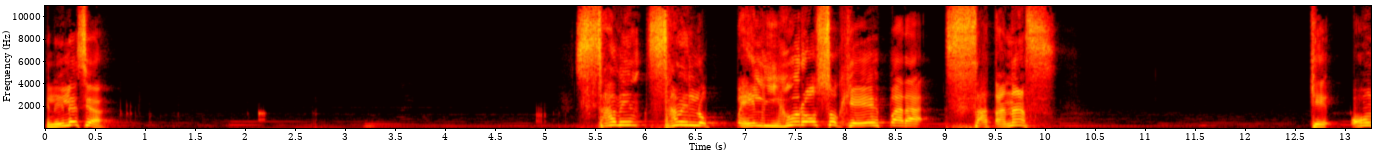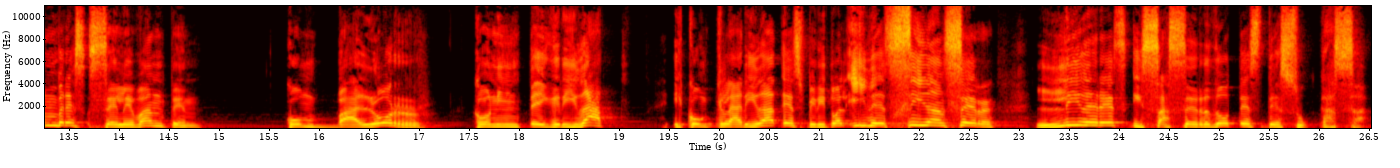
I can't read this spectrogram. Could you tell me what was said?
En la iglesia. ¿Saben, ¿Saben lo peligroso que es para Satanás? Que hombres se levanten con valor, con integridad y con claridad espiritual y decidan ser líderes y sacerdotes de su casa.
